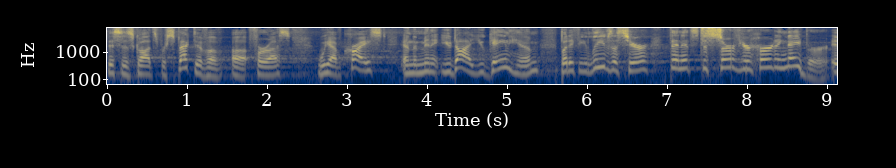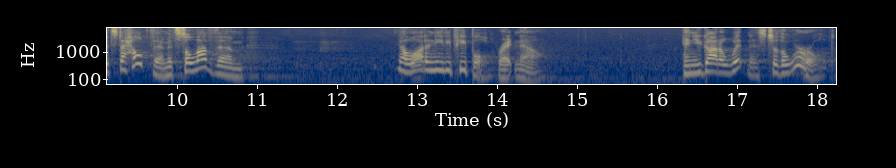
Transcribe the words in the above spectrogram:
this is God's perspective of, uh, for us. We have Christ, and the minute you die, you gain him. But if he leaves us here, then it's to serve your hurting neighbor, it's to help them, it's to love them. You got a lot of needy people right now. And you got a witness to the world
